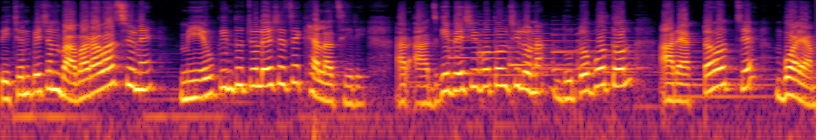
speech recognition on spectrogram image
পেছন পেছন বাবার আওয়াজ শুনে মেয়েও কিন্তু চলে এসেছে খেলা ছেড়ে। আর আজকে বেশি বোতল ছিল না, দুটো বোতল আর একটা হচ্ছে বয়াম।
